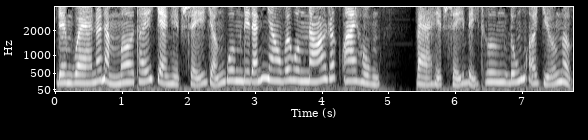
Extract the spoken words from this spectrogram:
đêm qua nó nằm mơ thấy chàng hiệp sĩ dẫn quân đi đánh nhau với quân nó rất oai hùng và hiệp sĩ bị thương đúng ở giữa ngực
